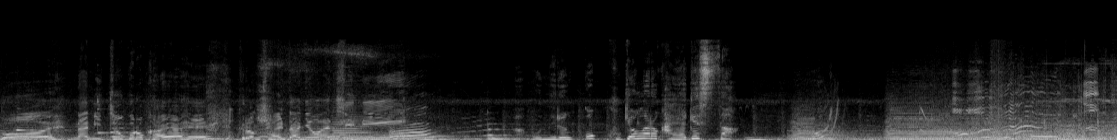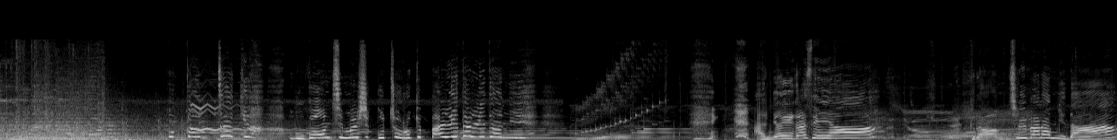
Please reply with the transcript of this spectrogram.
뭘? 난 이쪽으로 가야 해. 그럼 잘 다녀와, 지니. 응? 오늘은 꼭 구경하러 가야겠어. 어? 어, 깜짝이야. 무거운 짐을 싣고 저렇게 빨리 달리다니. 안녕히 가세요. 그럼 출발합니다.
